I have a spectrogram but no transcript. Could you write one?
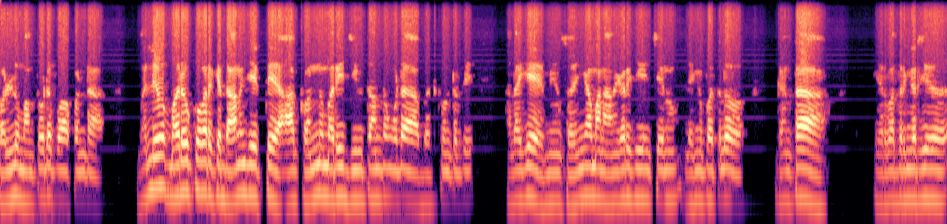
కళ్ళు మనతోటే పోకుండా మళ్ళీ మరొకరికి దానం చేస్తే ఆ కన్ను మరీ జీవితాంతం కూడా బతుకుంటుంది. అలాగే మేము స్వయంగా మా నాన్నగారు చేయించాను. లింగపతిలో గంట వీరభద్రం గారు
